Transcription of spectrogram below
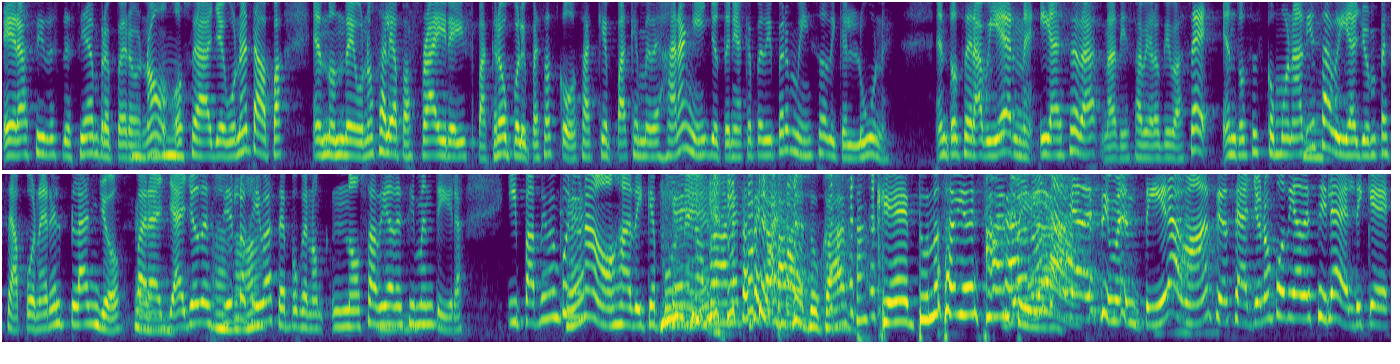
era así desde siempre, pero no. O sea, llegó una etapa en donde uno salía para Fridays, para Acrópolis, para esas cosas, que para que me dejaran ir, yo tenía que pedir permiso de que el lunes. Entonces era viernes y a esa edad nadie sabía lo que iba a hacer. Entonces, como nadie sabía, yo empecé a poner el plan yo Sí. para ya yo decir lo que iba a hacer porque no, no sabía decir mentira. Y papi me ponía una hoja de que poner... no, pero se de su casa. Que tú no sabías decir Yo no sabía decir mentira más. O sea, yo no podía decirle a él de que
